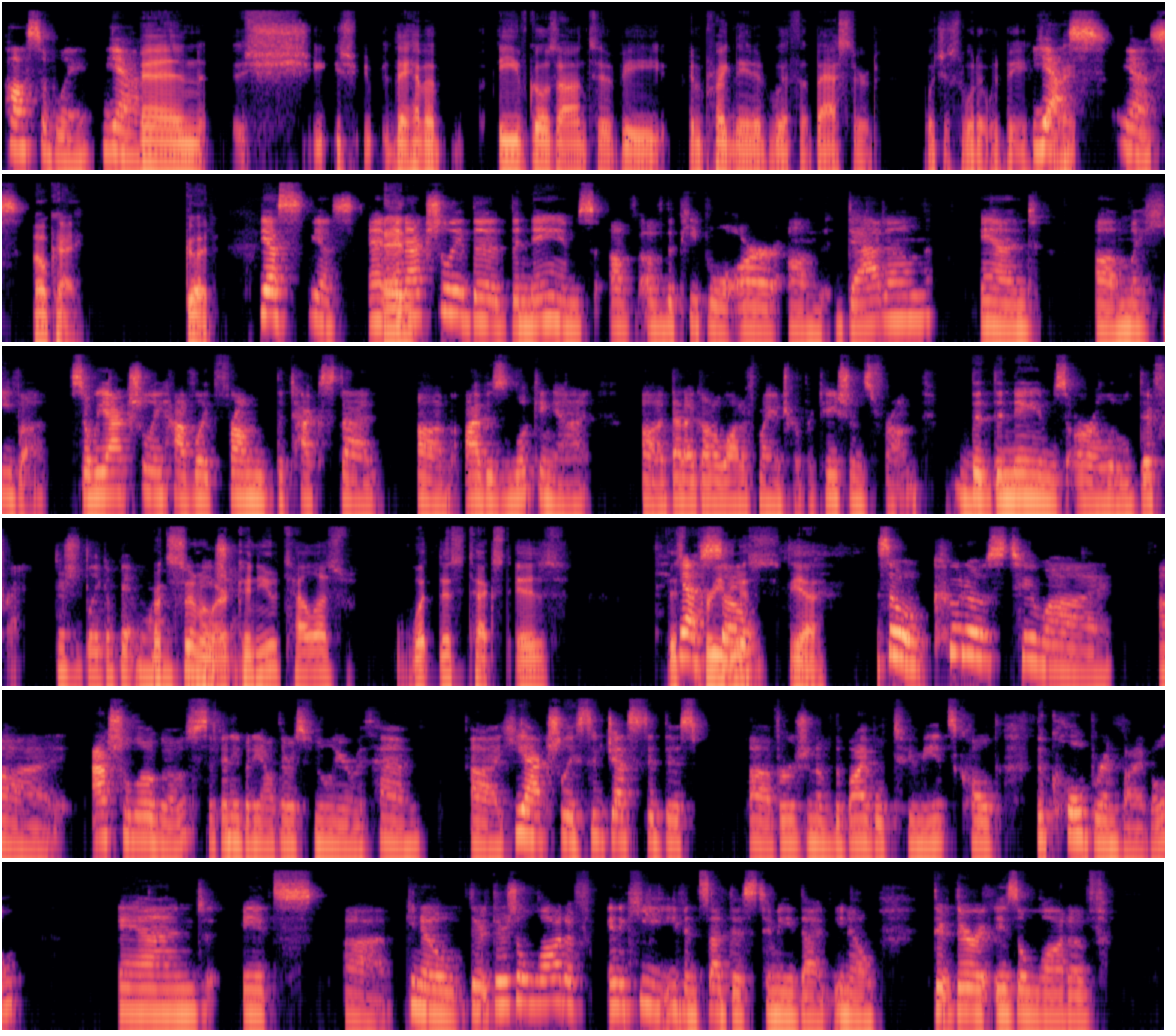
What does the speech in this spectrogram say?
Possibly. Yeah. and she, she, they have a Eve goes on to be impregnated with a bastard, which is what it would be. right? Yes. Yes. Okay. Good. Yes, yes. And and And- actually the the names of of the people are um Dadam and um Mahiva. So we actually have like from the text that um I was looking at uh that I got a lot of my interpretations from, the the names are a little different. There's like a bit more But similar. Can you tell us what this text is? This Yeah, so- previous yeah. so kudos to uh uh Ashologos, if anybody out there is familiar with him. Uh he actually suggested this uh version of the Bible to me. It's called the Kolbrin Bible. And it's uh you know there there's a lot of and he even said this to me that you know there there is a lot of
